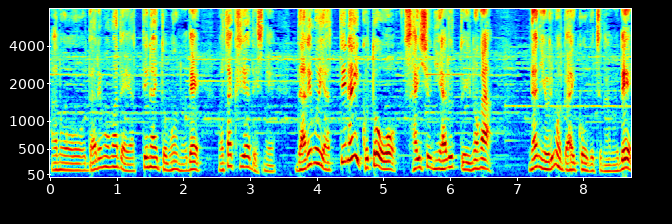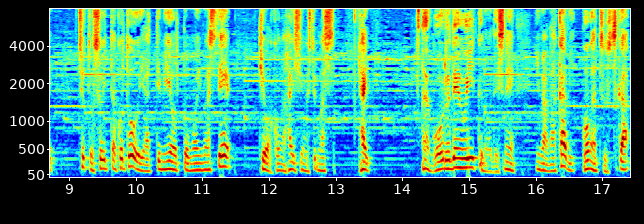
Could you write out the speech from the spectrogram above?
あの、誰もまだやってないと思うので、私はですね、誰もやってないことを最初にやるというのが何よりも大好物なので、ちょっとそういったことをやってみようと思いまして、今日はこの配信をしてます。はい。ゴールデンウィークのですね、今中日5月2日、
